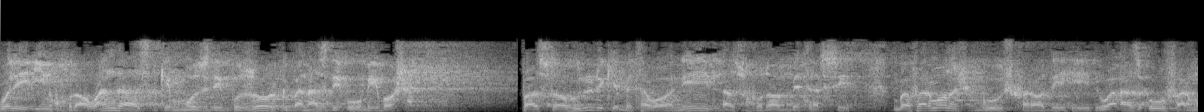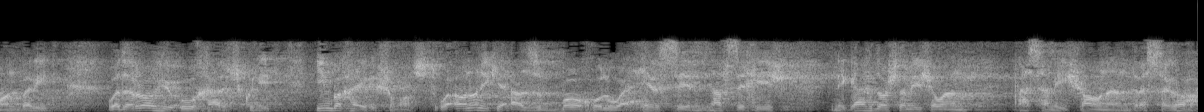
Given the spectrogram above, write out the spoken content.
ولی این خداوند است که مزد بزرگ به نزد او می باشد پس تا حدودی که بتوانید از خدا بترسید به فرمانش گوش فرا دهید و از او فرمان برید و در راه او خرج کنید. این به خیر شماست و آنانی که از باخل و حرس نفس خیش نگه داشته می شوند پس همیشانند رستگار.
